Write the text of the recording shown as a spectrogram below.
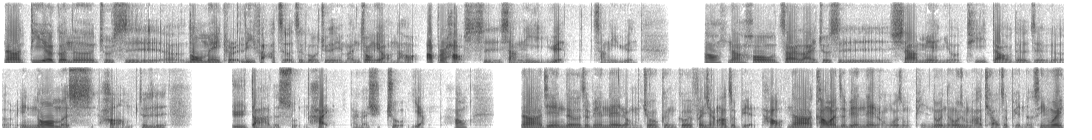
那第二个呢，就是呃，Lawmaker 立法者，这个我觉得也蛮重要。然后 Upper House 是上议院，上议院。好，然后再来就是下面有提到的这个 Enormous Harm，就是。巨大的损害大概是这样。好，那今天的这篇内容就跟各位分享到这边。好，那看完这篇内容，我怎么评论呢？为什么要挑这篇呢？是因为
